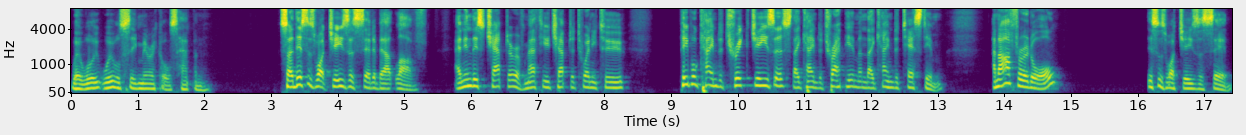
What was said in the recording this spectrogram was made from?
where we, we will see miracles happen. So, this is what Jesus said about love. And in this chapter of Matthew, chapter 22, people came to trick Jesus, they came to trap him, and they came to test him. And after it all, this is what Jesus said.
